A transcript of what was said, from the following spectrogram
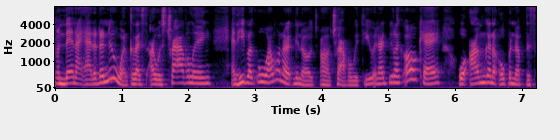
And then I added a new one because I, I was traveling and he'd be like, oh, I want to, you know, uh, travel with you. And I'd be like, oh, okay. Well, I'm going to open up this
